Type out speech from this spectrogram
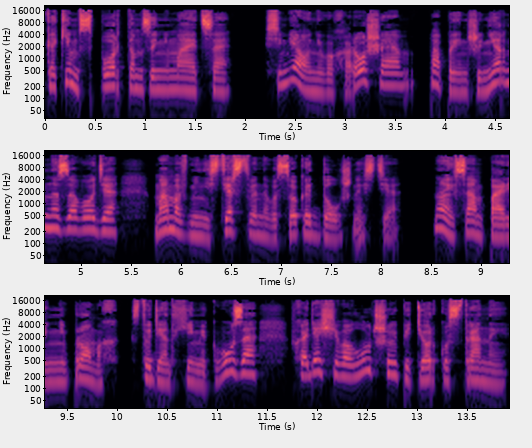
каким спортом занимается. Семья у него хорошая, папа инженер на заводе, мама в министерстве на высокой должности. Но и сам парень не промах, студент-химик вуза, входящего в лучшую пятерку страны.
